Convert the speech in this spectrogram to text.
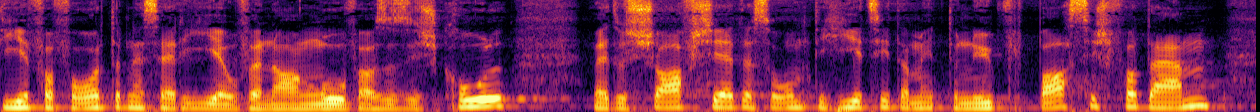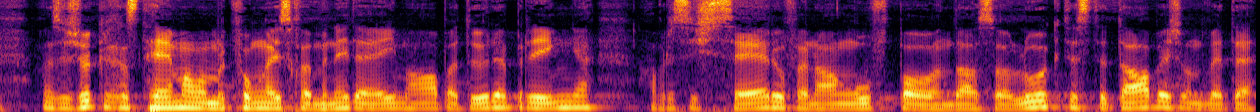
die von vorderen Serien aufeinander auf. Also es ist cool, wenn du es schaffst, jeden Sonntag hier zu sein, damit du nichts verpasst von dem. Es ist wirklich ein Thema, das wir gefunden haben, das können wir nicht an einem Abend durchbringen, aber es ist sehr aufeinander aufbauend. Also schau, dass du da bist und wenn du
